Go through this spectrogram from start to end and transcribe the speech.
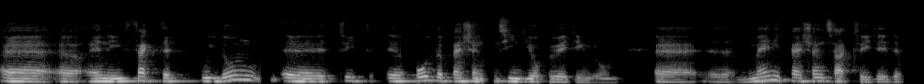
uh, uh, and in fact, we don't uh, treat all the patients in the operating room. many patients are treated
